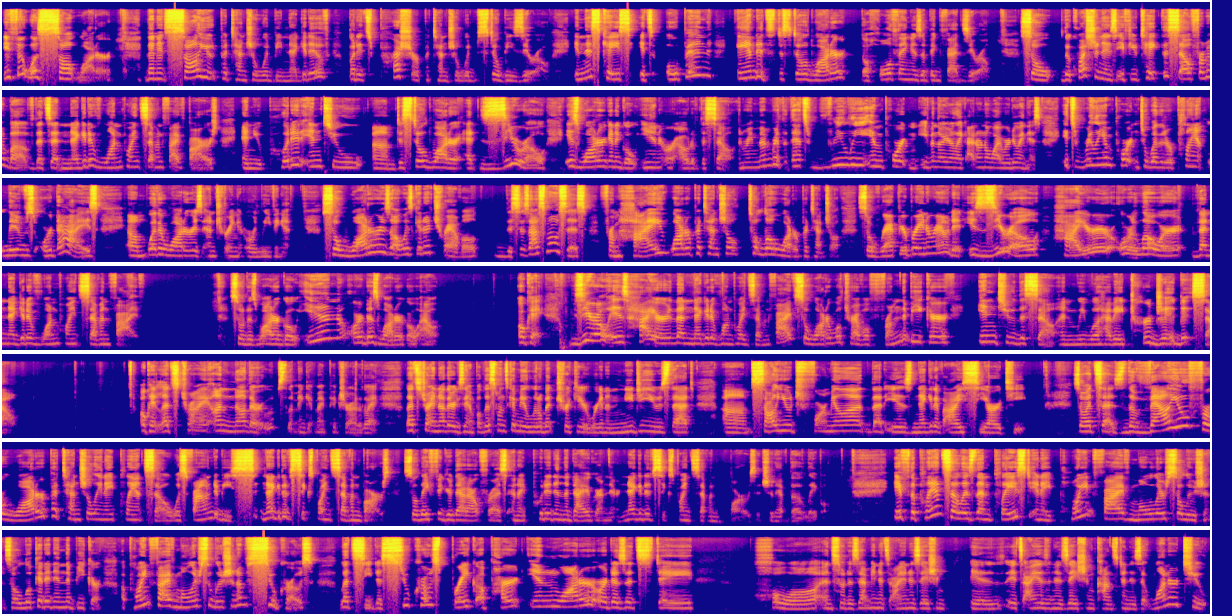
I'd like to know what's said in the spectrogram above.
if it was salt water, then its solute potential would be negative, but its pressure potential would still be zero. In this case, it's open and it's distilled water, the whole thing is a big fat zero. So the question is if you take the cell from above that's at negative 1.75 bars and you put it into um, distilled water at zero, is water going to go in or out of the cell? And remember that that's really important, even though you're like, I don't know why we're doing this. It's really important to whether a plant lives or dies, um, whether water is entering it or leaving it. So water is always going to travel this is osmosis from high water potential to low water potential. So wrap your brain around it. Is zero higher or lower than negative 1.75? So does water go in or does water go out? Okay, zero is higher than negative 1.75. So water will travel from the beaker into the cell and we will have a turgid cell. Okay, let's try another. Oops, let me get my picture out of the way. Let's try another example. This one's going to be a little bit trickier. We're going to need to use that um, solute formula that is negative ICRT. So it says the value for water potential in a plant cell was found to be negative 6.7 bars. So they figured that out for us, and I put it in the diagram there negative 6.7 bars. It should have the label. If the plant cell is then placed in a 0.5 molar solution, so look at it in the beaker, a 0.5 molar solution of sucrose. Let's see, does sucrose break apart in water or does it stay whole? And so does that mean its ionization is its ionization constant is it one or two?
